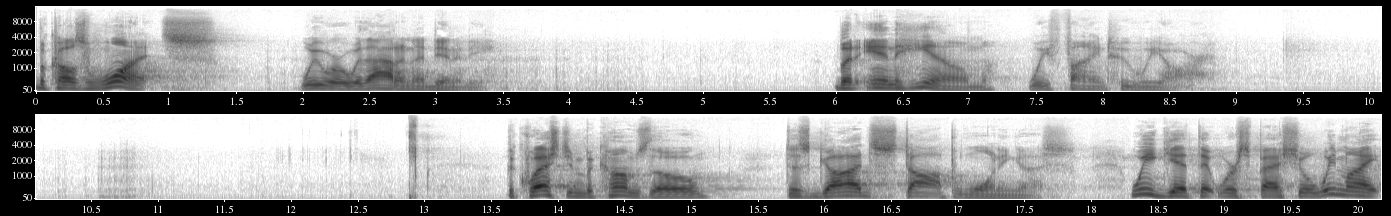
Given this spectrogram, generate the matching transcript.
Because once we were without an identity. But in Him, we find who we are. The question becomes, though, does God stop wanting us? We get that we're special. We might,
